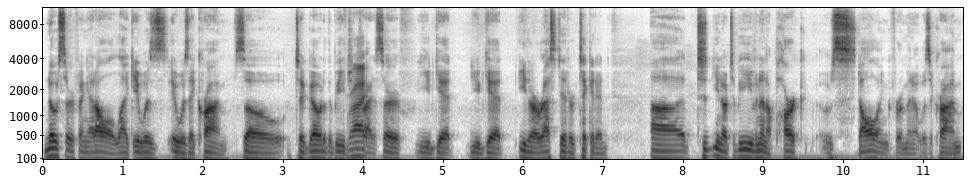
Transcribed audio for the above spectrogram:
no surfing at all. Like it was it was a crime. So to go to the beach Right. and try to surf, you'd get you'd get either arrested or ticketed. Uh, to you know to be even in a park stalling for a minute was a crime.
